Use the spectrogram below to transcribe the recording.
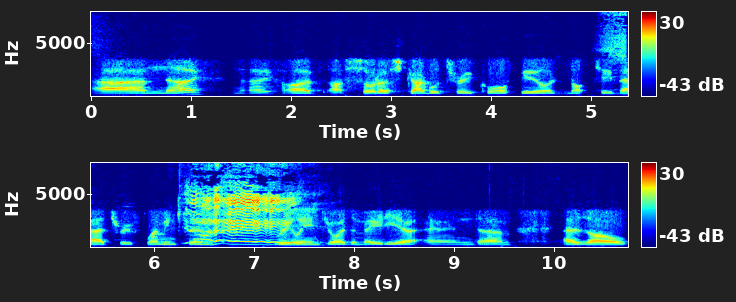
Um, no, no. I've I've sort of struggled through Caulfield, not too bad through Flemington. Really enjoyed the media, and um, as I'll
